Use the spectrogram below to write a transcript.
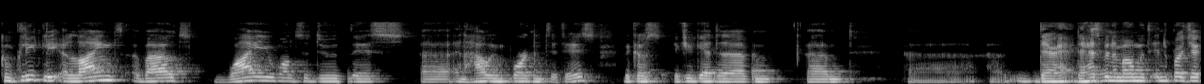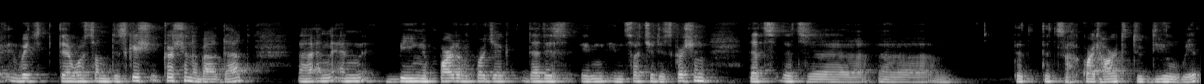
completely aligned about why you want to do this, uh, and how important it is. Because if you get, um, um, there there has been a moment in the project in which there was some discussion about that. Uh, and and being a part of a project that is in in such a discussion that's that's uh, um, that that's quite hard to deal with.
